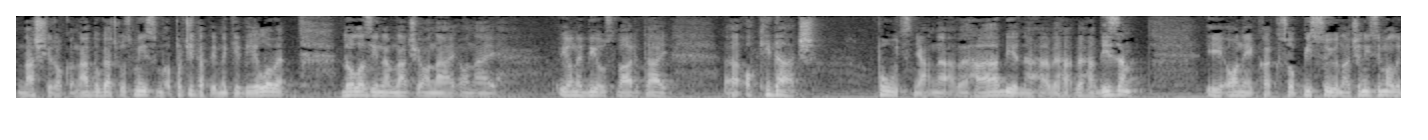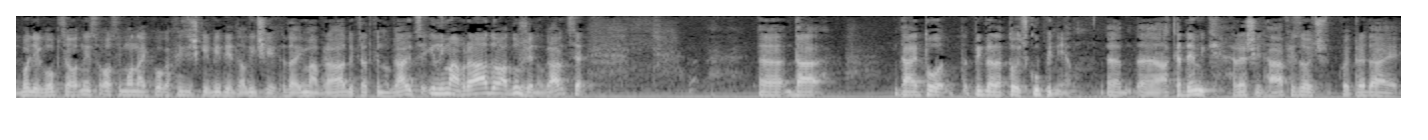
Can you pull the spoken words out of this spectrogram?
naširoko nadugačko smislu pročitati neke dijelove. Dolazi nam znači onaj, onaj i on je bio u stvari taj uh, okidač pucnja na vehabije, na vehabizam i one kako se opisuju, znači nisu imali boljeg opcija od nisu, osim onaj koga fizički vidi da liči da ima bradu i kratke nogavice ili ima bradu, a duže nogavice e, da da je to pripada toj skupini jel? E, e, akademik Rešid Hafizović koji predaje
